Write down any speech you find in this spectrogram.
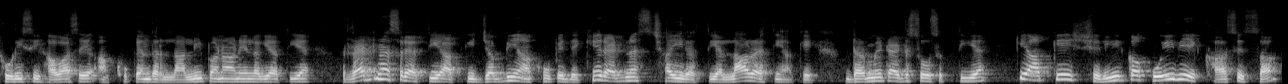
थोड़ी सी हवा से आँखों के अंदर लालीपन आने लग जाती है रेडनेस रहती है आपकी, जब भी आँखों पे देखें रेडनेस छाई रहती है, लाल रहती है आँखें। डर्मेटाइटिस हो सकती है कि आपके शरीर का कोई भी एक खास हिस्सा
